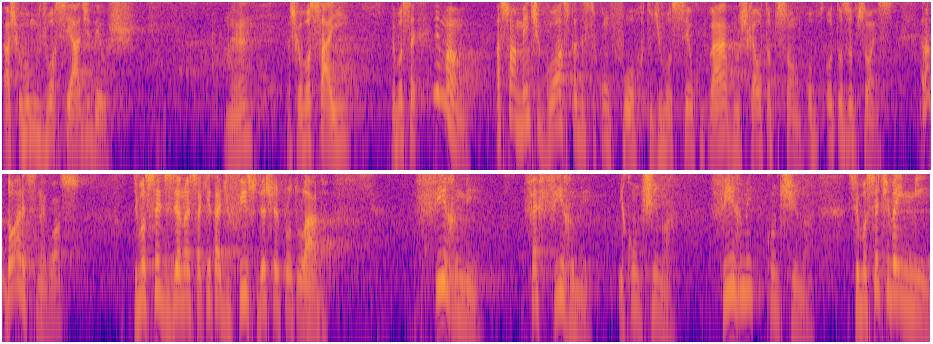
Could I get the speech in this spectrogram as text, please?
Acho que eu vou me divorciar de Deus. Né? Acho que eu vou sair. Eu vou sair. Irmão, a sua mente gosta desse conforto de você ocupar, buscar outra opção, outras opções. Ela adora esse negócio. De você dizer, não, isso aqui está difícil, deixa eu ir para o outro lado. Firme, fé firme e contínua. Firme, contínua. Se você estiver em mim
